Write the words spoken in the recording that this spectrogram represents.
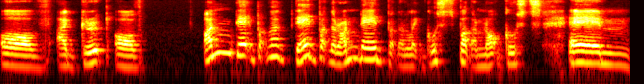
of a group of undead, but they're dead, but they're undead, but they're like ghosts, but they're not ghosts. Um,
